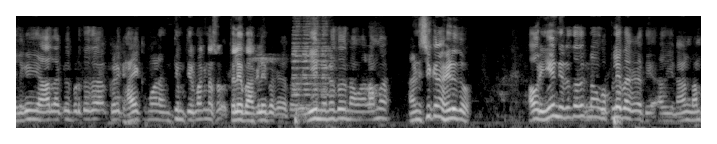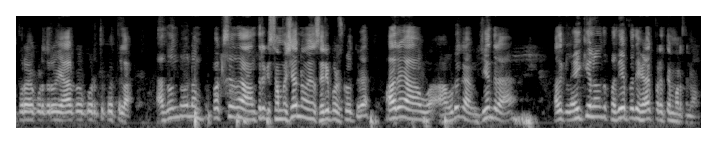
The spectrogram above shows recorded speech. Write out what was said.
ಎಲ್ಲಿಗೆ ಯಾರು ಹಾಕೋದು ಬಿಡ್ತದ ಕಡೆಗೆ ಹೈಕಮಾಂಡ್ ಅಂತಿಮ ತೀರ್ಮಾನ ನಾವು ತಲೆ ಬಾಗಲೇಬೇಕಾಗತ್ತೆ. ಏನು ಅನ್ನೋದು ನಾವು ನಮ್ಮ ಅನಿಸಿಕೆ ನಾವು ಹೇಳಿದ್ವು. ಅವ್ರು ಏನು ಇರೋದಕ್ಕೆ ನಾವು ಒಪ್ಪಲೇಬೇಕಾಗತ್ತೆ ಅದು ನಾನು ನಮ್ಮ ಪರವಾಗಿ ಕೊಡ್ತಾರೋ, ಯಾರು ಪರ ಕೊಡ್ತು ಗೊತ್ತಿಲ್ಲ. ಅದೊಂದು ನಮ್ಮ ಪಕ್ಷದ ಆಂತರಿಕ ಸಮಸ್ಯೆ ನಾವು ಸರಿಪಡಿಸ್ಕೊಳ್ತೀವಿ. ಆದರೆ ಆ ಹುಡುಗ ವಿಜೇಂದ್ರ ಅದಕ್ಕೆ ಲೈಕಿಲ್ಲ ಒಂದು ಪದೇ ಪದೇ ಹೇಳಕ್ಕೆ ಪ್ರಯತ್ನ ಮಾಡ್ತಾನೆ ನಾವು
